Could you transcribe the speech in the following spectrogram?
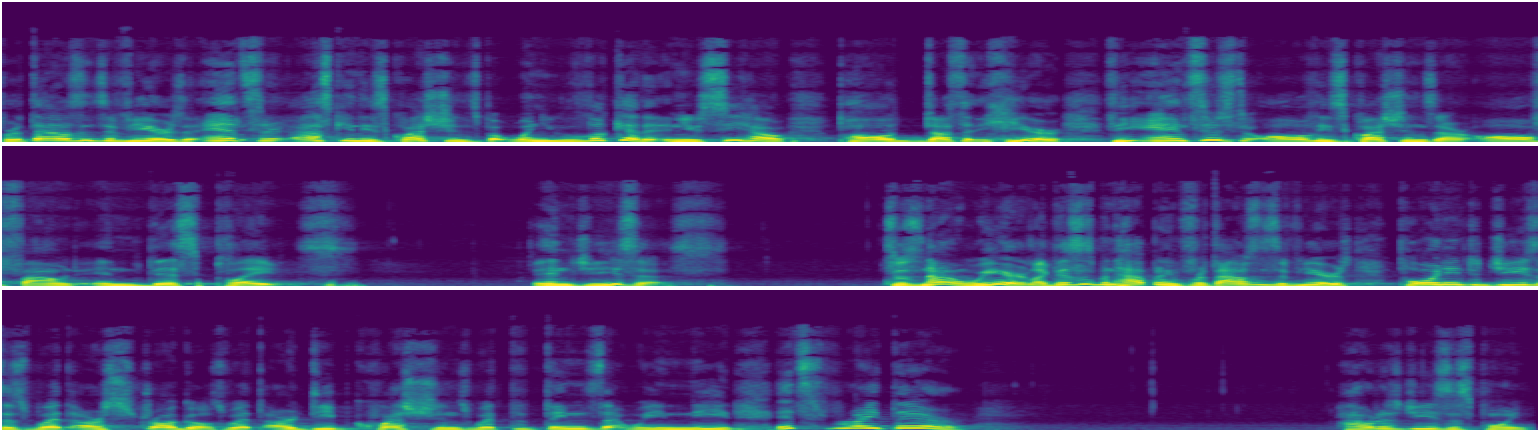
for thousands of years and answer, asking these questions. But when you look at it and you see how Paul does it here, the answers to all these questions are all found in this place, in Jesus. So it's not weird. Like this has been happening for thousands of years, pointing to Jesus with our struggles, with our deep questions, with the things that we need. It's right there. How does Jesus point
